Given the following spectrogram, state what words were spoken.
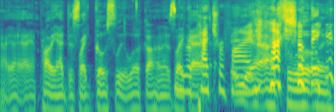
I, I I probably had this like ghostly look on. It's We like were I- petrified, Yeah, actually. absolutely.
